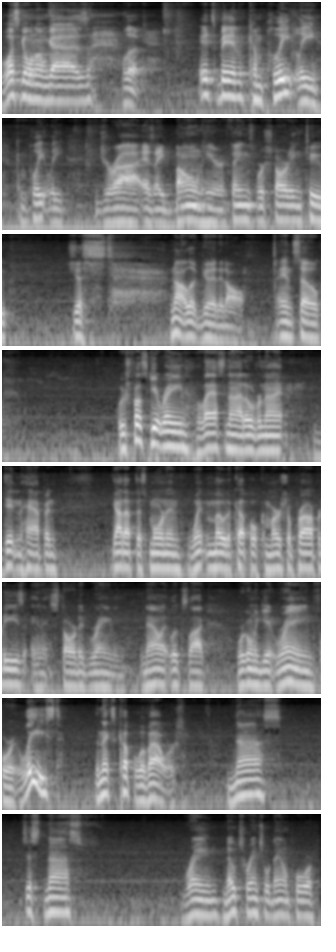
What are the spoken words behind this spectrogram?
What's going on, guys? Look, it's been completely, completely dry as a bone here. Things were starting to just not look good at all. And so we were supposed to get rain last night, overnight. Didn't happen. Got up this morning, went and mowed a couple commercial properties, and it started raining. Now it looks like we're going to get rain for at least the next couple of hours. Nice, just nice rain, no torrential downpour,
